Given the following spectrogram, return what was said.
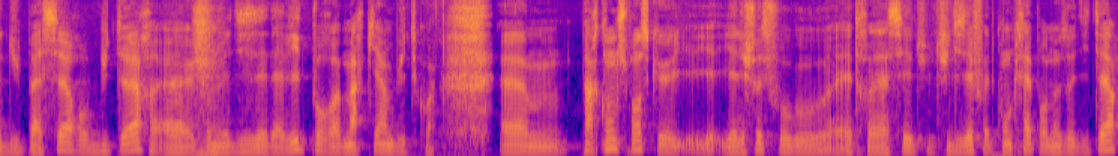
du passeur au buteur, comme le disait David, pour marquer un but. Quoi. par contre, je pense qu'il y, a des choses, il faut être assez, tu, disais, il faut être concret pour nos auditeurs.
